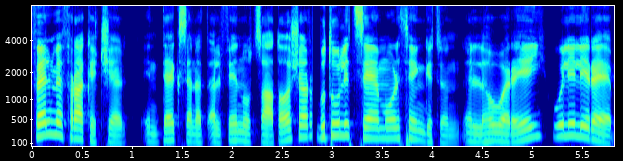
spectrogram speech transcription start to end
فيلم Fractured إنتاج سنة 2019 بطولة سام وورثينجتون اللي هو راي وليلي راب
